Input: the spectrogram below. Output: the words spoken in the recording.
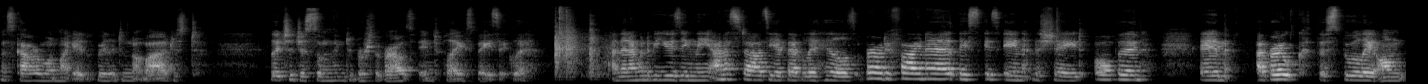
mascara one, like it really does not matter, just literally just something to brush the brows into place basically. And then I'm going to be using the Anastasia Beverly Hills Brow Definer. This is in the shade Auburn. Um, I broke the spoolie on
